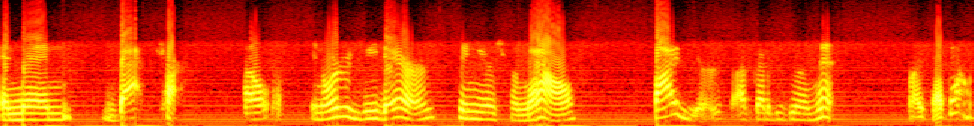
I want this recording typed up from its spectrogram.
And then backtrack. Well, in order to be there 10 years from now, five years, I've got to be doing this. Write that down.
